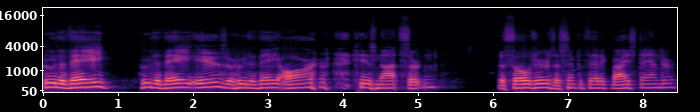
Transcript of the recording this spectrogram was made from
Who the they who the they is or who the they are is not certain. The soldier is a sympathetic bystander.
